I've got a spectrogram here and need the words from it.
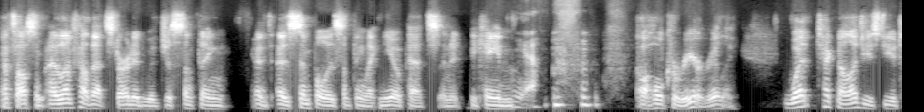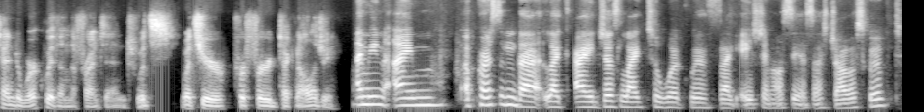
that's awesome i love how that started with just something as, as simple as something like neopets and it became yeah. a whole career really. What technologies do you tend to work with on the front end? What's what's your preferred technology? I mean i'm a person that like i just like to work with like html css javascript.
